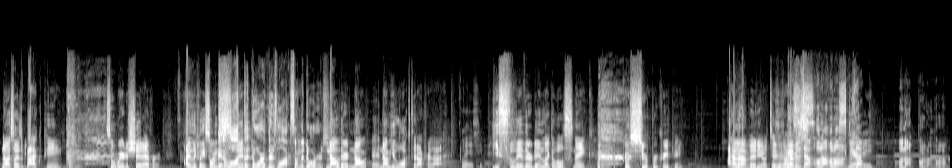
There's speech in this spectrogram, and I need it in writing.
No, I saw his back peeing. it's the weirdest shit ever. I literally saw him. Didn't lock the door? There's locks on the doors. Now there. Now uh, now he locked it after that. What is he? He slithered in like a little snake. it was super creepy. I have it on video too. This is I Wait, have who's his- that? Hold on, hold on. Who's scary. that? Hold on, hold on, hold on.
